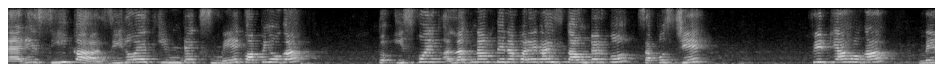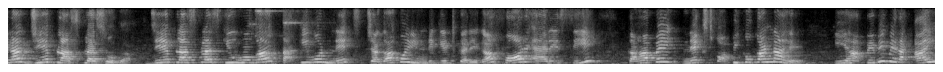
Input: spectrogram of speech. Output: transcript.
array C का जीरोएथ इंडेक्स में कॉपी होगा। तो इसको एक अलग नाम देना पड़ेगा इस काउंटर को। सपोज़ जे फिर क्या होगा? मेरा जे प्लस प्लस होगा। जे प्लस प्लस क्यों होगा? ताकि वो नेक्स्ट जगह को इंडिकेट करेगा। फॉर एरे सी, कहाँ पे नेक्स्ट कॉपी को करना है? यहाँ पे भी मेरा आई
